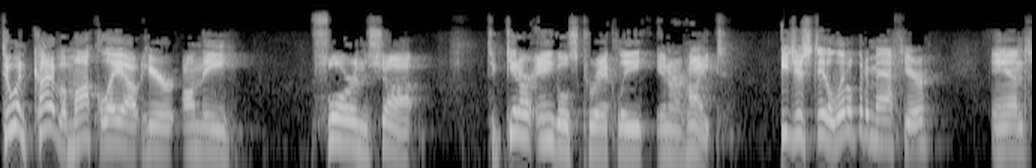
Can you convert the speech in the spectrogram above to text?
doing kind of a mock layout here on the floor in the shop to get our angles correctly in our height. We just did a little bit of math here, and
